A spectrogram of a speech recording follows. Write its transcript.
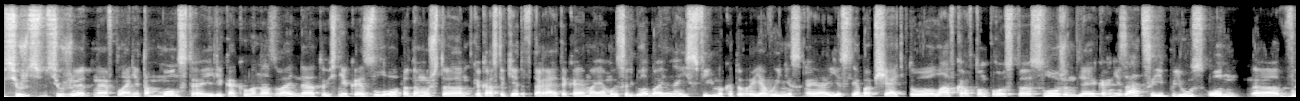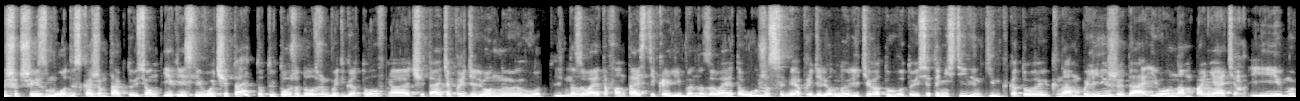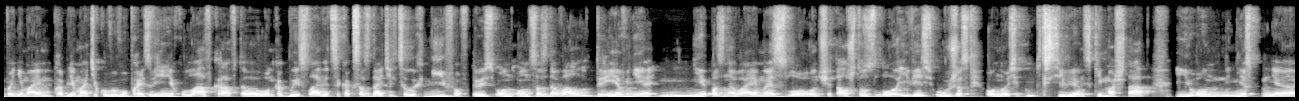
сюж, сюжетная в плане там монстра или как его назвать, да, то есть некое зло, потому что как раз-таки это вторая такая моя мысль глобальная, наверное, из фильма, который я вынес, э, если обобщать, то Лавкрафт, он просто сложен для экранизации, плюс он э, вышедший из моды, скажем так. То есть он, если его читать, то ты тоже должен быть готов э, читать определенную, вот, называя это фантастикой, либо называя это ужасами, определенную литературу. То есть это не Стивен Кинг, который к нам ближе, да, и он нам понятен. И мы понимаем проблематику в его произведениях у Лавкрафта. Он как бы и славится как создатель целых мифов. То есть он, он создавал древнее, непознаваемое зло. Он считал, что зло и весь ужас, он носит вселенский масштаб, и он не,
